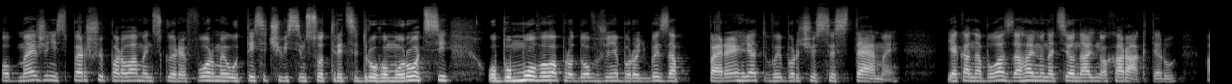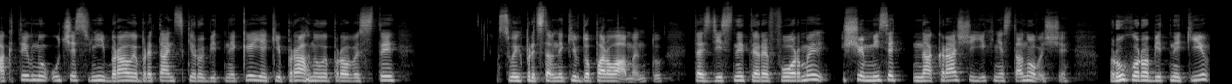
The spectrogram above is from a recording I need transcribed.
Обмеженість першої парламентської реформи у 1832 році обумовила продовження боротьби за перегляд виборчої системи, яка набула загальнонаціонального характеру. Активну участь в ній брали британські робітники, які прагнули провести своїх представників до парламенту та здійснити реформи, що місять на краще їхнє становище. Рух робітників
